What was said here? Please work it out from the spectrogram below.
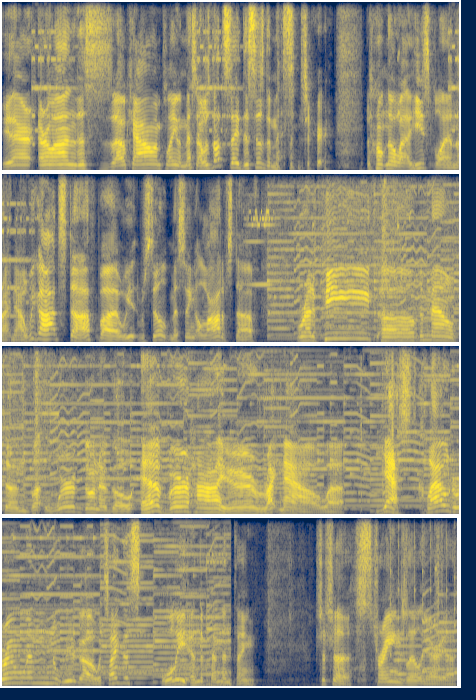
Hey there, everyone. This is raocow. I'm playing the messenger. I was about to say this is the messenger. I don't know what he's playing right now. We got stuff, but we, we're still missing a lot of stuff. We're at a peak of the mountain, but we're gonna go ever higher right now. Uh, yes, Cloud Ruin, we go. It's like this wholly independent thing. Such a strange little area.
